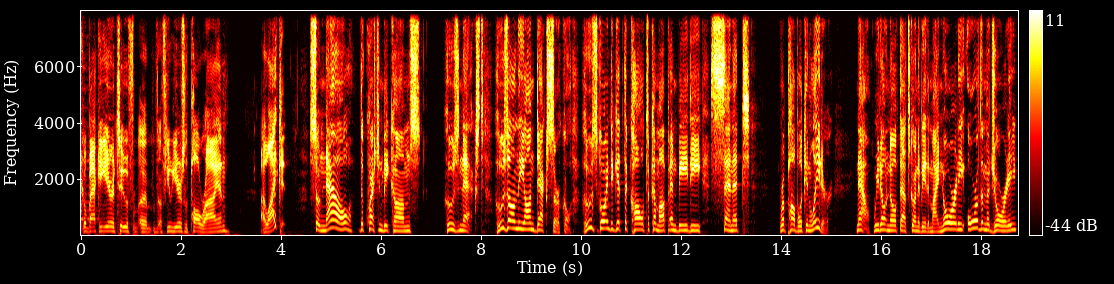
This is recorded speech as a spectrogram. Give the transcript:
Go back a year or two, uh, a few years with Paul Ryan. I like it. So now the question becomes who's next? Who's on the on deck circle? Who's going to get the call to come up and be the Senate Republican leader? Now, we don't know if that's going to be the minority or the majority.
